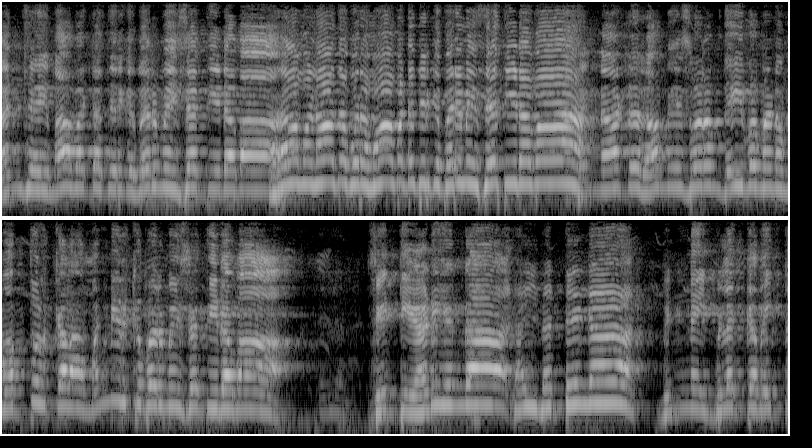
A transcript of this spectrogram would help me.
தஞ்சை மாவட்டத்திற்கு பெருமை சேர்த்திடவா? ராமநாதபுரம் மாவட்டத்திற்கு பெருமை சேர்த்திடவா? தென்னாட்டு ராமேஸ்வரம் தெய்வம் எனும் அப்துல் கலாம் மண்ணிற்கு பெருமை சேர்த்திடவா? சீட்டி அடியுங்கள் கை தட்டுங்க விண்ணை பிளக்க வைத்த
